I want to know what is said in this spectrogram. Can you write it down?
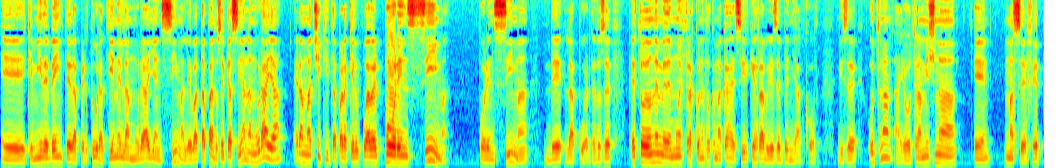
eh, que mide 20 de apertura tiene la muralla encima, le va a tapar. Entonces, ¿qué hacían? La muralla era más chiquita para que él pueda ver por encima, por encima de la puerta. Entonces, ¿Esto de dónde me demuestras con esto que me acabas de decir que es Rabbi Ben Yaakov? Dice, Utran, hay otra Mishnah en Masejet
